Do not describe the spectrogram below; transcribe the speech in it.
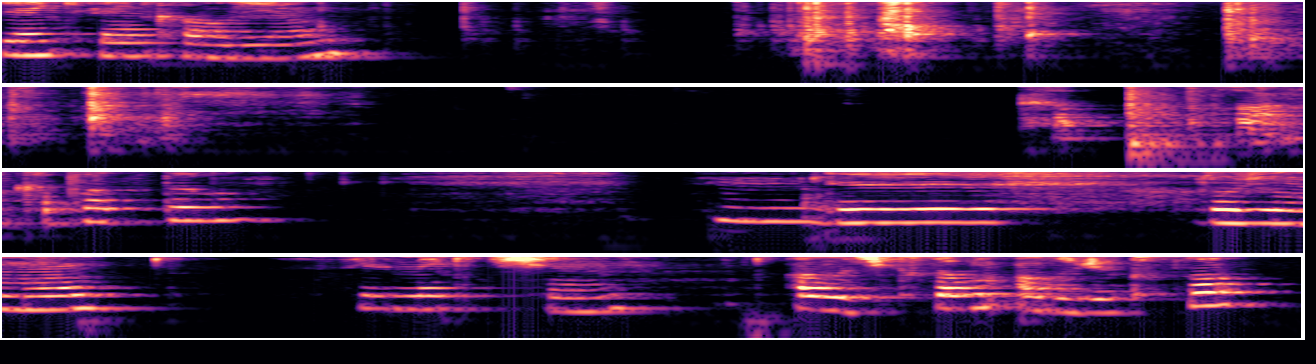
renk renk alacağım. Kapağını kapattım. Şimdi rujumu silmek için azıcık sabun, azıcık su.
